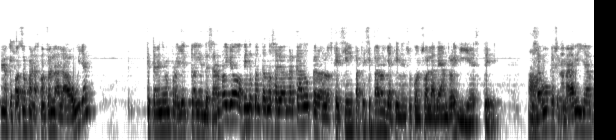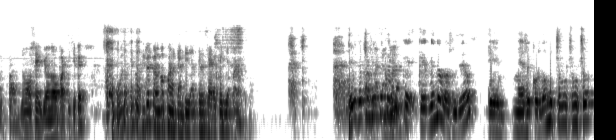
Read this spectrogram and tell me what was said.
Lo que pasó con las consolas La Ouya, que también era un proyecto ahí en desarrollo. A fin de cuentas no salió al mercado, pero los que sí participaron ya tienen su consola de Android y este, pues según que es una maravilla, pues, no sé, yo no participé. Bueno, sí participé, pero no con la cantidad que se requería para... Sí, de hecho, fíjate que, que, viendo los videos, eh, me recordó mucho, mucho, mucho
